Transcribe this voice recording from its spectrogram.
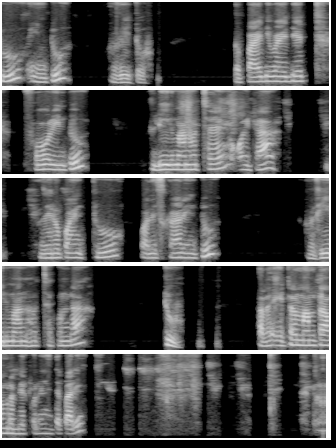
two into V two তো পাই ডিভাইডেড ফোর ইন্টু ডির মান হচ্ছে ওইটা zero point two one square into ভির মান হচ্ছে কোনটা? টু। তাহলে এটার মানটা আমরা বের করে নিতে পারি। এটার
